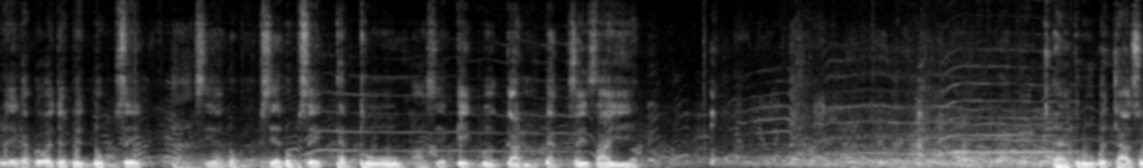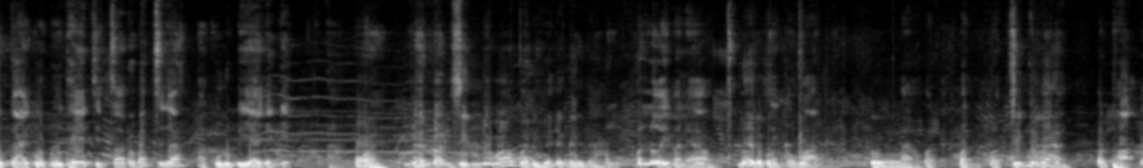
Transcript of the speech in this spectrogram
เรื่อยๆครับไม่ว่าจะเป็นหนุ่มเสก เสียหนุ่มเสียหนุ่มเสกแทททูอ่าเสียเก่งเมืองกันแบ็คไซไซอ่าครูบัญชาสุกายคุณอุเทนสิทธิสารวัตรเสืออ่าครูลูเบียอย่างนี้อ่าโอ้ยแม่นบ้านสินดีว่าเหมือนอย่างนี้จังไหนนะมันมันเลยมาแล้วเลยเหรอบอกสิบเมื่อวานโอ้อ่าวันวันวันสินเมื่อวานมันผักไป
